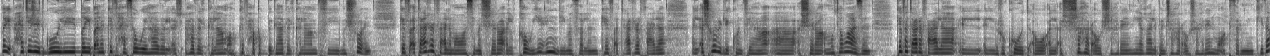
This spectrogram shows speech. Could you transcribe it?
طيب حتيجي تقولي طيب أنا كيف حسوي هذا الأش... هذا الكلام أو كيف حطبق هذا الكلام في مشروعي؟ كيف أتعرف على مواسم الشراء القوي عندي مثلا؟ كيف أتعرف على الأشهر اللي يكون فيها آه الشراء متوازن؟ كيف أتعرف على الركود أو الشهر أو الشهرين هي غالبا شهر أو شهرين مو أكثر من كذا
